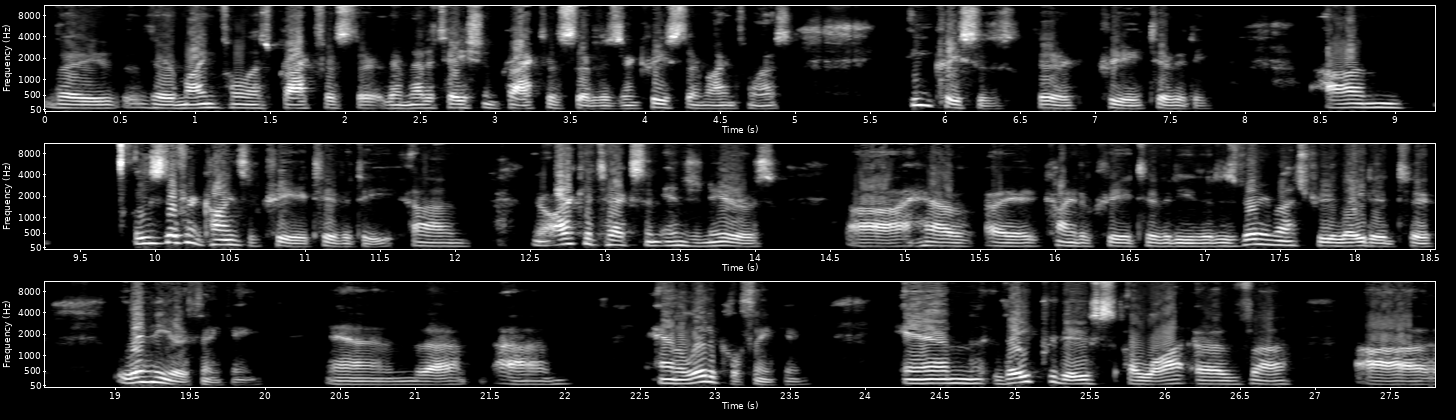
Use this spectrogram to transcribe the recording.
their mindfulness practice, their, their meditation practice that has increased their mindfulness, increases their creativity. Um, there's different kinds of creativity. Um, you know, architects and engineers uh, have a kind of creativity that is very much related to linear thinking and uh, um, analytical thinking, and they produce a lot of uh, uh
